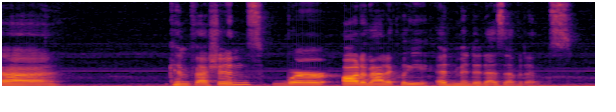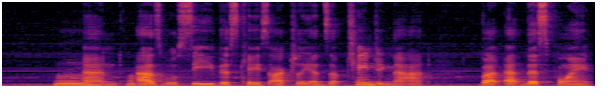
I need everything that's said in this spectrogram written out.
uh, confessions were automatically admitted as evidence. Hmm, And okay. as we'll see, this case actually ends up changing that. But at this point,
